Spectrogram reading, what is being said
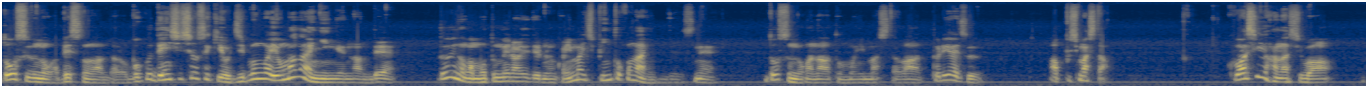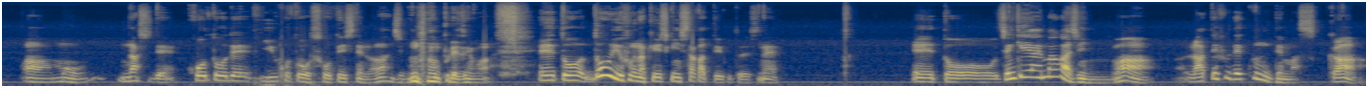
どうするのがベストなんだろう。僕、電子書籍を自分が読まない人間なんで、どういうのが求められてるのかいまいちピンとこないんでですね、どうするのかなと思いましたが、とりあえずアップしました。詳しい話は、あもう、なしで、口頭で言うことを想定してんだな、自分のプレゼンは。えっ、ー、と、どういう風な形式にしたかっていうことですね。えっ、ー、と、全景 AI マガジンは、ラテフで組んでますが、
